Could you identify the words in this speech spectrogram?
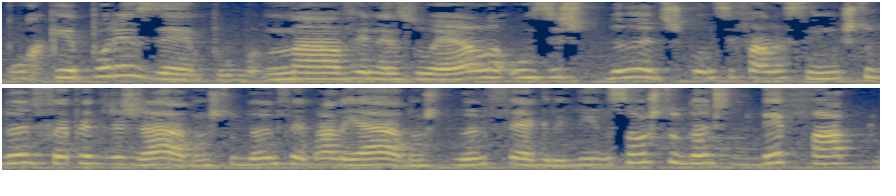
Porque, por exemplo, na Venezuela, os estudantes, quando se fala assim, um estudante foi apedrejado, um estudante foi baleado, um estudante foi agredido, são estudantes de fato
